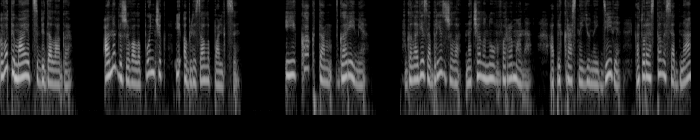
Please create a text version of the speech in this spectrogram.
Вот и мается бедолага. Она доживала пончик и облизала пальцы. «И как там в гареме?» В голове забрезжило начало нового романа о прекрасной юной деве, которая осталась одна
